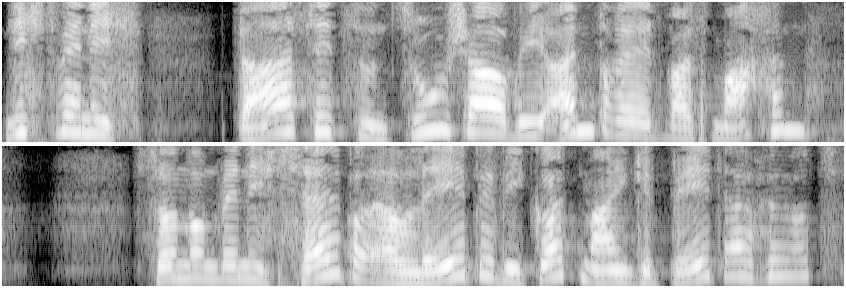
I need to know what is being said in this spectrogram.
Nicht, wenn ich da sitze und zuschaue, wie andere etwas machen, sondern wenn ich selber erlebe, wie Gott mein Gebet erhört,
